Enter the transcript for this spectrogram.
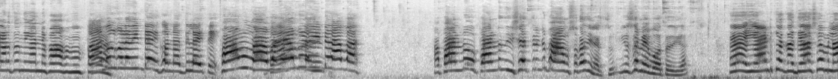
పెడుతుంది కానీ పాపము. పాములు కూడా తింటాయి కొన్ని నద్దులు అయితే పాము కూడా తింటావా ఆ పండు పండు తీసేస్తుంటే పాము సుఖ తినచ్చు. ఇసమే పోతుంది ఇక ఏ ఏంటికి ఒక దేశంలో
